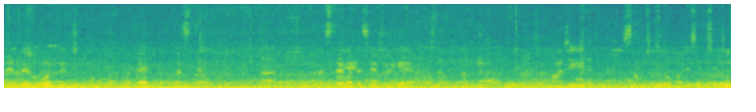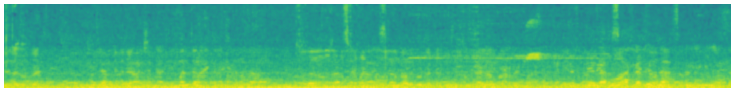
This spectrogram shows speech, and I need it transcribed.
ರೈಲ್ವೆ ಓವರ್ ಬ್ರಿಡ್ಜ್ ಮತ್ತು ರಸ್ತೆ ರಸ್ತೆ ಮತ್ತು ಸೇತುವೆಗೆ ಮಾಜಿ ಸಂಸದರು, ಮಾಜಿ ಸಚಿವರು, ರಾಜ್ಯದ ನಿಮ್ಮಂತ ನಾಯಕರಾಗಿರುವಂಥ ಮಾಡಬೇಕು ಸಹಕಾರದಿಂದ ಇವತ್ತು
